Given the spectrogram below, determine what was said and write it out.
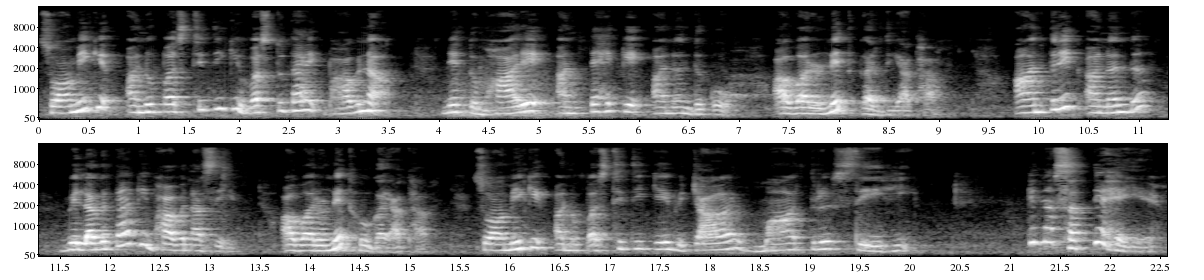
स्वामी की अनुपस्थिति की वस्तुता भावना ने तुम्हारे अंत के आनंद को अवर्णित कर दिया था। आंतरिक आनंद विलगता की भावना से अवर्णित हो गया था। स्वामी की अनुपस्थिति के विचार मात्र से ही। कितना सत्य है ये।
